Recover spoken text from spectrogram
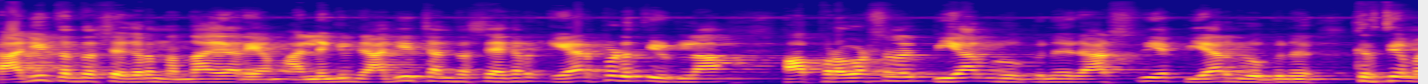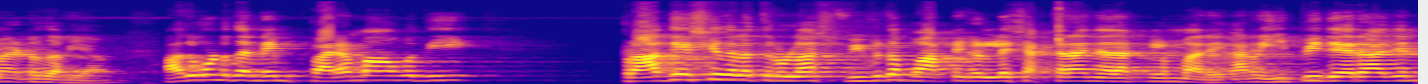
രാജീവ് ചന്ദ്രശേഖരൻ നന്നായി അറിയാം. അല്ലെങ്കിൽ രാജീവ് ചന്ദ്രശേഖർ ഏർപ്പെടുത്തിയിട്ടുള്ള ആ പ്രൊഫഷണൽ പി ആർ ഗ്രൂപ്പിന് രാഷ്ട്രീയ പി ആർ ഗ്രൂപ്പിന് കൃത്യമായിട്ടത് അറിയാം. അതുകൊണ്ട് തന്നെ പരമാവധി പ്രാദേശിക തലത്തിലുള്ള വിവിധ പാർട്ടികളിലെ ശക്തരായ നേതാക്കന്മാരെ കാരണം E P Jayarajan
